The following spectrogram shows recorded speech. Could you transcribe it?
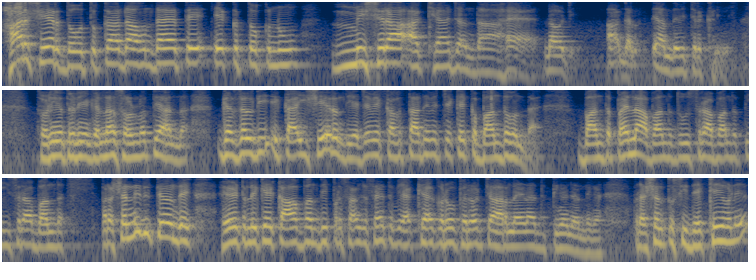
ਹਰ ਸ਼ੇਰ ਦੋ ਤੁਕਾਂ ਦਾ ਹੁੰਦਾ ਹੈ ਤੇ ਇੱਕ ਤੁਕ ਨੂੰ ਮਿਸ਼ਰਾ ਆਖਿਆ ਜਾਂਦਾ ਹੈ। ਲਓ ਜੀ। ਆ ਗੱਲ ਧਿਆਨ ਦੇ ਵਿੱਚ ਰੱਖਣੀ ਹੈ। ਥੋੜੀਆਂ ਥੋੜੀਆਂ ਗੱਲਾਂ ਸੁਣ ਲਓ ਧਿਆਨ ਨਾਲ। ਗਜ਼ਲ ਦੀ ਇਕਾਈ ਸ਼ੇਰ ਹੁੰਦੀ ਹੈ, ਜਿਵੇਂ ਕਵਿਤਾ ਦੇ ਵਿੱਚ ਇੱਕ ਇੱਕ ਬੰਦ ਹੁੰਦਾ ਹੈ। ਬੰਦ ਪਹਿਲਾ ਬੰਦ, ਦੂਸਰਾ ਬੰਦ, ਤੀਸਰਾ ਬੰਦ। ਪ੍ਰਸ਼ਨ ਨਹੀਂ ਦਿੱਤੇ ਹੁੰਦੇ। ਹੇਠ ਲਿਖੇ ਕਾਵਬੰਦ ਦੀ ਪ੍ਰਸੰਗ ਸਹਿਤ ਵਿਆਖਿਆ ਕਰੋ, ਫਿਰ ਉਹ ਚਾਰ ਲਾਈਨਾਂ ਦਿੱਤੀਆਂ ਜਾਂਦੀਆਂ। ਪ੍ਰਸ਼ਨ ਤੁਸੀਂ ਦੇਖੇ ਹੀ ਹੋਣੇ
